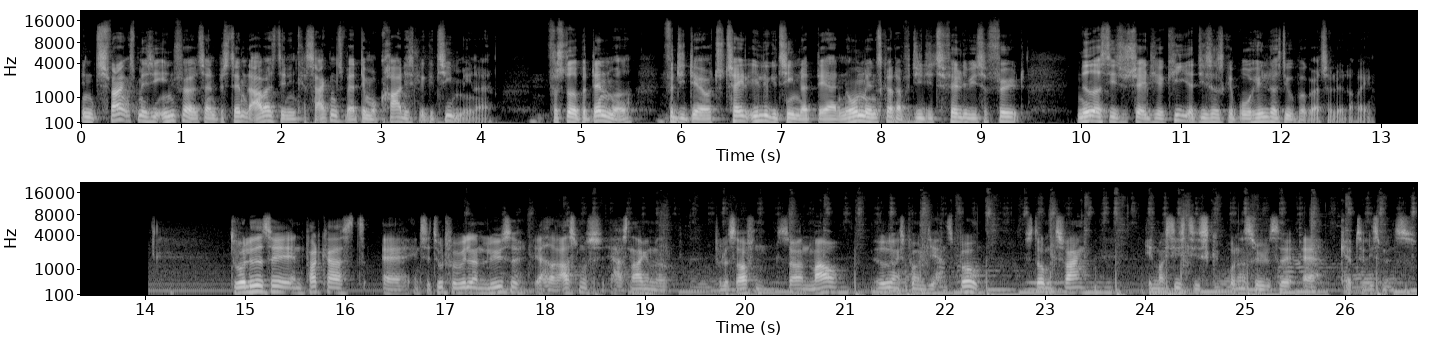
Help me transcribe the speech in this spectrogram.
en tvangsmæssig indførelse af en bestemt arbejdsdeling kan sagtens være demokratisk legitim, mener jeg. Forstået på den måde. Fordi det er jo totalt illegitimt, at det er nogle mennesker, der fordi de tilfældigvis er født nederst i social hierarki, at de så skal bruge hele deres liv på at gøre toiletter rent. Du har lyttet til en podcast af Institut for Vild Analyse. Jeg hedder Rasmus. Jeg har snakket med filosofen Søren Mau med udgangspunkt i hans bog Stum Tvang, en marxistisk undersøgelse af kapitalismens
